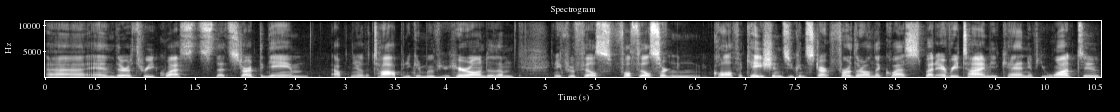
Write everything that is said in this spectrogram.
Uh, and there are three quests that start the game up near the top, and you can move your hero onto them. And if you fulfill, fulfill certain qualifications, you can start further on the quests. But every time you can, if you want to,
